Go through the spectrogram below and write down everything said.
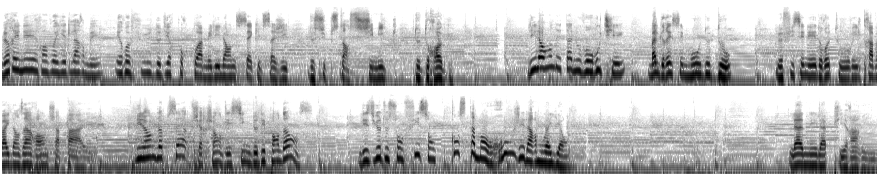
Leur aîné est renvoyé de l'armée et refuse de dire pourquoi, mais Leland sait qu'il s'agit de substances chimiques, de drogue. Leland est à nouveau routier, malgré ses maux de dos. Le fils aîné est de retour, il travaille dans un ranch à paille. Leland l'observe, cherchant des signes de dépendance. Les yeux de son fils sont constamment rouges et larmoyants. L'année la pire arrive.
